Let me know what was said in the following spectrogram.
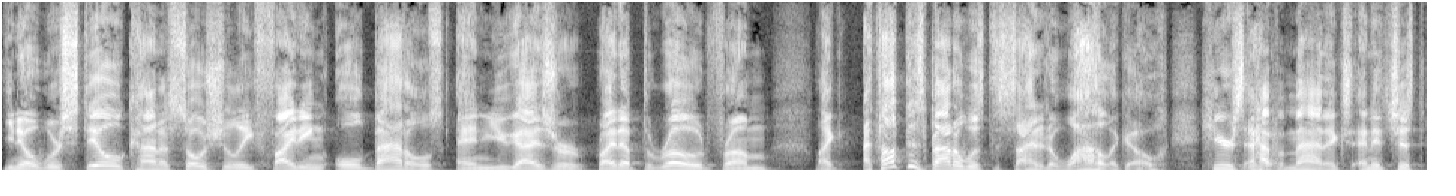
You know, we're still kind of socially fighting old battles, and you guys are right up the road from like I thought this battle was decided a while ago. Here's Appomattox, and it's just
